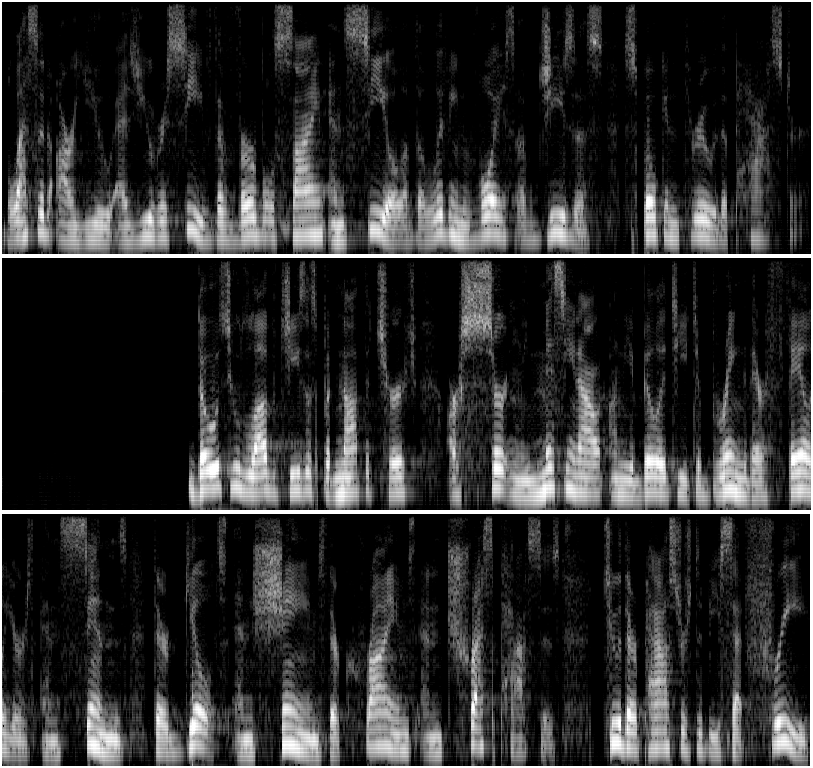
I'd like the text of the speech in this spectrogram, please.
blessed are you as you receive the verbal sign and seal of the living voice of Jesus spoken through the pastor. Those who love Jesus but not the church are certainly missing out on the ability to bring their failures and sins, their guilt and shames, their crimes and trespasses to their pastors to be set free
